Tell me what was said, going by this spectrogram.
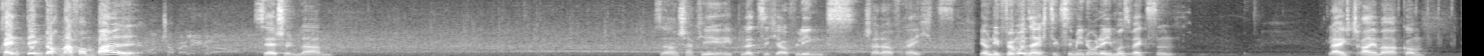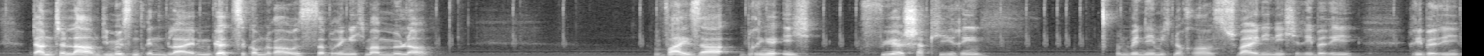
Trennt den doch mal vom Ball. Sehr schön lahm. So, Shakiri plötzlich auf links, statt auf rechts. Wir haben die 65. Minute, ich muss wechseln. Gleich dreimal, komm. Dante Lahm, die müssen drin bleiben. Götze kommt raus, da bringe ich mal Müller. Weiser bringe ich für Shakiri. Und wen nehme ich noch raus? Schweini nicht. Ribery. Ribery.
